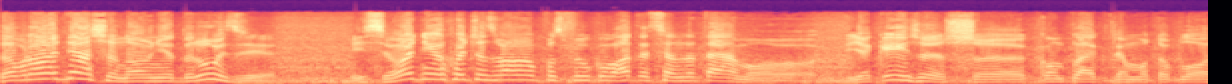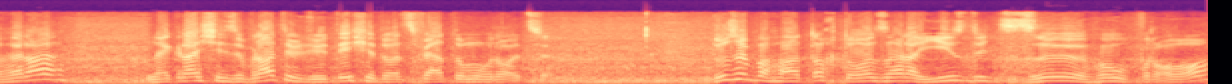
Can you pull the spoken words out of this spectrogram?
Доброго дня, шановні друзі! І сьогодні я хочу з вами поспілкуватися на тему, який же ж е, комплект для мотоблогера найкраще зібрати в 2025 році. Дуже багато хто зараз їздить з GoPro.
